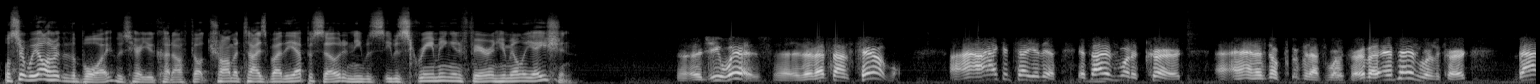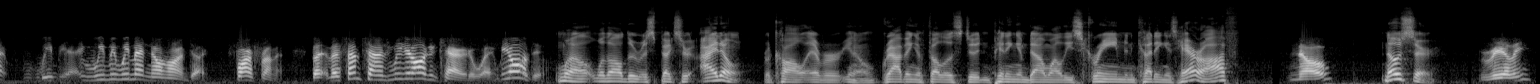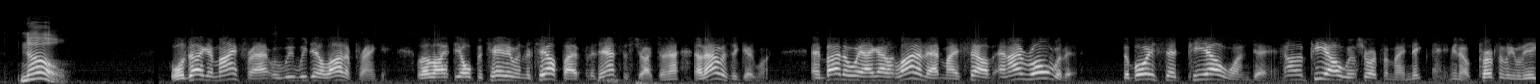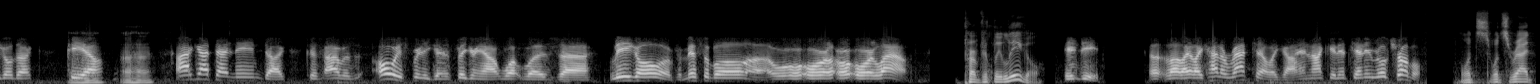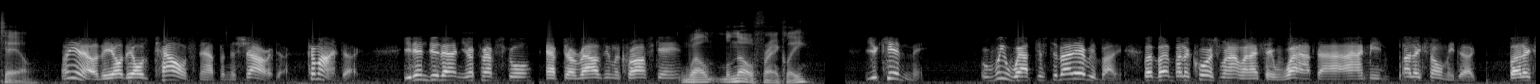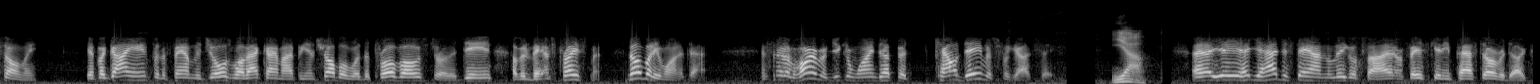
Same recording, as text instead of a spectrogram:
Well, sir, we all heard that the boy whose hair you cut off felt traumatized by the episode, and he was he was screaming in fear and humiliation. Uh, gee whiz, uh, that sounds terrible. I, I can tell you this: if that is what occurred, and there's no proof that that's what occurred, but if that is what occurred, that we we we meant no harm, Doug. Far from it. But but sometimes we can all get carried away. We all do. Well, with all due respect, sir, I don't recall ever, you know, grabbing a fellow student, pinning him down while he screamed, and cutting his hair off. No. No, sir. Really? No. Well, Doug, in my frat, we we did a lot of pranking. Like the old potato in the tailpipe for the dance instructor. Now, now that was a good one. And by the way, I got a lot of that myself, and I rolled with it. The boys said PL one day. Now, the PL was short for my nickname. You know, perfectly legal, Doug. PL. Uh huh. I got that name, Doug, because I was always pretty good at figuring out what was uh, legal or permissible uh, or, or, or, or allowed. Perfectly legal. Indeed. Uh, like, like how to rat tail a guy and not get into any real trouble. What's what's rat tail? Well, you know, the old, the old towel snap in the shower, Doug. Come on, Doug. You didn't do that in your prep school after a rousing lacrosse game? Well, well, no, frankly. You're kidding me. We whapped just about everybody. But but but of course, when I when I say whapped, I, I mean buttocks only, Doug. Buttocks only. If a guy ain't for the family jewels, well, that guy might be in trouble with the provost or the dean of advanced placement. Nobody wanted that. Instead of Harvard, you can wind up at Cal Davis, for God's sake. Yeah. Uh, you, you had to stay on the legal side or face getting passed over, Doug.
